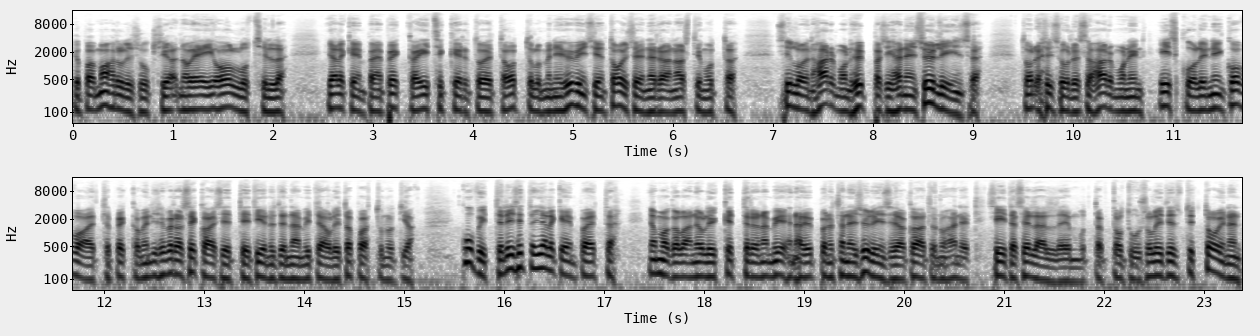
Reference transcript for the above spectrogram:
jopa mahdollisuuksia. No ei ollut, sillä jälkeenpäin Pekka itse kertoi, että ottelu meni hyvin siihen toiseen erään asti, mutta silloin Harmon hyppäsi hänen syliinsä. Todellisuudessa Harmonin isku oli niin kova, että Pekka meni sen verran sekaisin, ettei tiennyt enää mitä oli tapahtunut. Ja kuvitteli sitten jälkeenpäin, että Jamakalainen oli ketteränä miehenä hyppänyt hänen syliinsä ja kaatunut hänet siitä selälleen, mutta totuus oli tietysti toinen.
